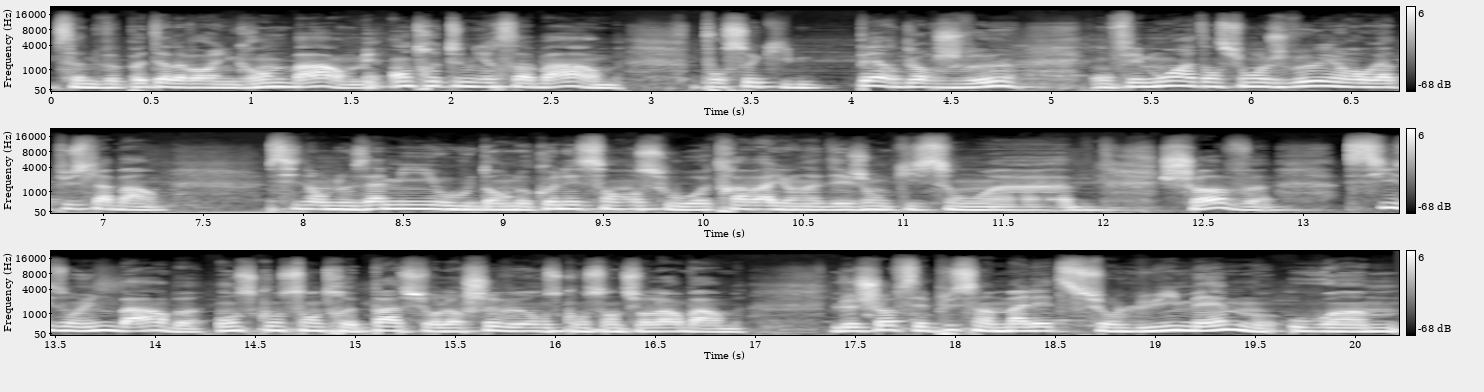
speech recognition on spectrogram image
Ça ne veut pas dire d'avoir une grande barbe, mais entretenir sa barbe. Pour ceux qui perdent leurs cheveux, on fait moins attention aux cheveux et on regarde plus la barbe. Si dans nos amis ou dans nos connaissances ou au travail, on a des gens qui sont euh, chauves, s'ils ont une barbe, on se concentre pas sur leurs cheveux, on se concentre sur leur barbe. Le chauve, c'est plus un mal-être sur lui-même ou un-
